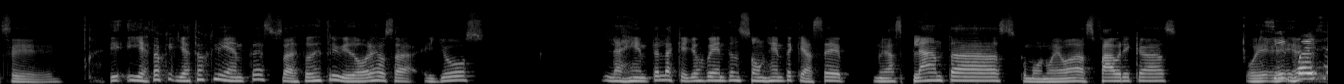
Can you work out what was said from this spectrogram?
Sí, y, estos, y estos clientes, o sea, estos distribuidores, o sea, ellos, la gente a la que ellos venden son gente que hace nuevas plantas, como nuevas fábricas. O sí, es, puede ser.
